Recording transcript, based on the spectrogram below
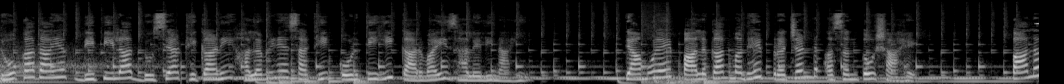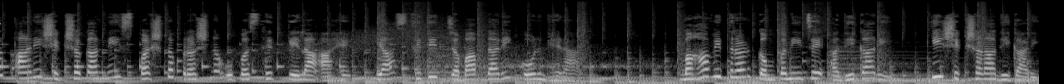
धोकादायक डीपीला दुसऱ्या ठिकाणी हलविण्यासाठी कोणतीही कारवाई झालेली नाही. त्यामुळे पालकांमध्ये प्रचंड असंतोष आहे. पालक आणि शिक्षकांनी स्पष्ट प्रश्न उपस्थित केला आहे या स्थितीत जबाबदारी कोण घेणार? महावितरण कंपनीचे अधिकारी की शिक्षणाधिकारी?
